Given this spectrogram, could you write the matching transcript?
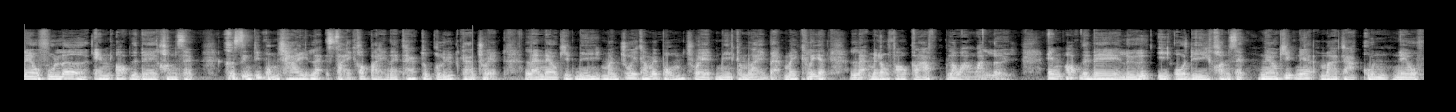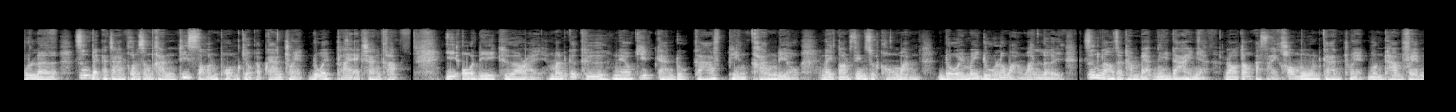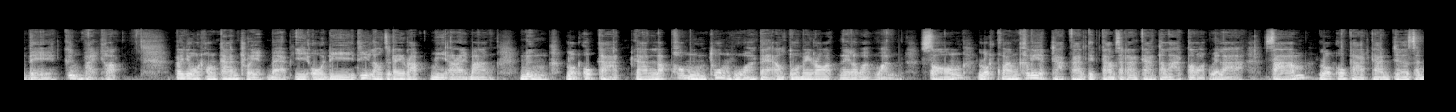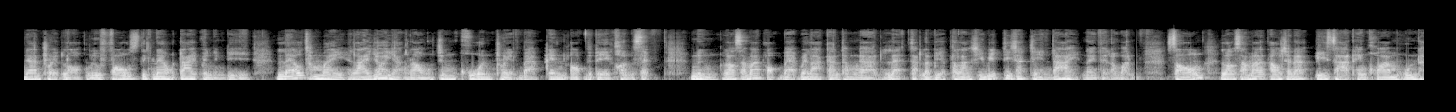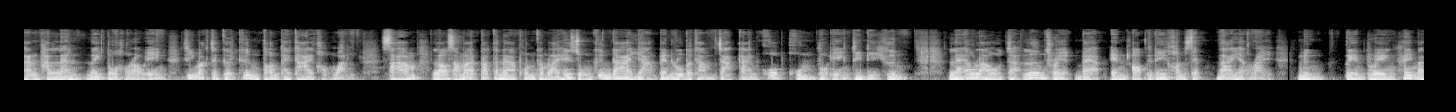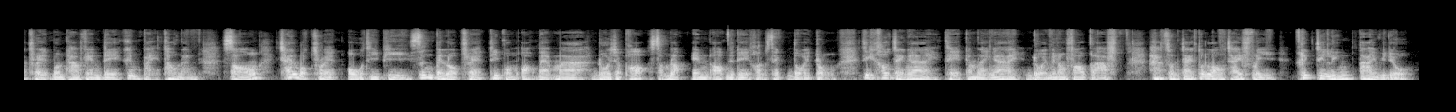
n e l Fuller End of the Day Concept คือสิ่งที่ผมใช้และใส่เข้าไปในแทบทุกกลยุทธ์การเทรด และแนวคิดนี้มันช่วยทำให้ผมเทรดมีกำไรแบบไม่เครียด และไม่ต้องเฝ้ากราฟระหว่างวันเลย End of the Day หรือ EOD Concept แนวคิดเนี้ยมาจากคุณ n e l Fuller ซึ่งเป็นอาจารย์คนสำคัญที่สอนผมเกี่ยวกับการเทรดด้วย Price Action ครับ EOD คืออะไร มันก็คือแนวคิดการดูกราฟเพียงครั้งเดียว ในตอนสิ้นสุดของวัน โดยไม่ดูระหว่างวันเลย ซึ่งเราจะทำแบบนี้ได้เนี่ยเราต้องอาศัยข้อมูลการเทรดบน Time Frame Day ขึ้นไปครับ ประโยชน์ของการเทรดแบบ EOD ที่เราจะได้รับมีอะไรบ้าง 1. ลดโอกาสการรับข้อมูลท่วมหัวแต่เอาตัวไม่รอดในระหว่างวัน 2. ลดความเครียดจากการติดตามสถานการณ์ตลาดตลอดเวลา 3. ลดโอกาสการเจอสัญญาณเทรดหลอกหรือ false signal ได้เป็นอย่างดี แล้วทำไมรายย่อยอย่างเราจึงควรเทรดแบบ end of the day concept 1. เราสามารถออกแบบเวลาการท งาน และจัดระเบียบตารางชีวิตที่ชัดเจนได้ในแต่ละวัน 2. เราสามารถเอาชนะปีศาจแห่งความหุนหันพลันแล่นในตัวของเราเอง ที่มักจะเกิดขึ้นตอนท้ายๆของวัน 3. เราสามารถพัฒนาผลกำไรให้สูงขึ้นได้อย่างเป็นรูปธรรมจากการควบคุมตัวเองที่ดีขึ้น แล้วเราจะเริ่มเทรดแบบ end of the day concept ได้อย่างไร 1. เปลี่ยนตัวเองให้มาเทรดบน time frame day ขึ้นไปเท่านั้น 2. ใช้ระบบเทรด OTP ซึ่งเป็นระบบเทรดที่ผมออกแบบมา โดยเฉพาะสำหรับ end of the day concept โดยตรง ที่เข้าใจง่าย เทรดกำไรง่าย โดยไม่ต้องเฝ้ากราฟ หากสนใจทดลองใช้ฟรี คลิกที่ลิงก์ใต้วิดีโอ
